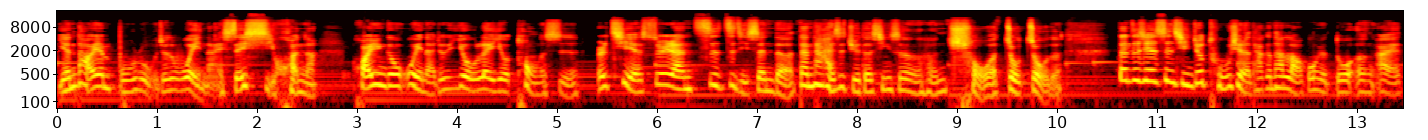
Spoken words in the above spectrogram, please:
也很讨厌哺乳，就是喂奶，谁喜欢呢、啊？怀孕跟喂奶就是又累又痛的事，而且虽然是自己生的，但她还是觉得新生儿很丑啊，皱皱的。但这件事情就凸显了她跟她老公有多恩爱。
